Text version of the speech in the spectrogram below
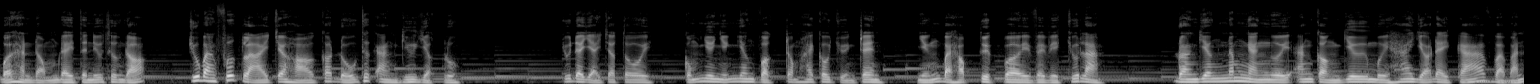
Bởi hành động đầy tình yêu thương đó, Chúa ban phước lại cho họ có đủ thức ăn dư dật luôn. Chúa đã dạy cho tôi, cũng như những nhân vật trong hai câu chuyện trên, những bài học tuyệt vời về việc Chúa làm. Đoàn dân 5.000 người ăn còn dư 12 giỏ đầy cá và bánh.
